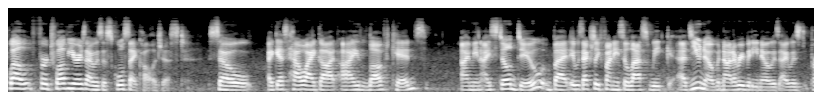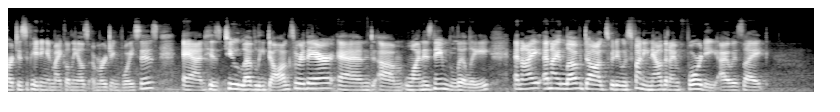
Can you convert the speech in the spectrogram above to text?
Well, for 12 years I was a school psychologist. So I guess how I got I loved kids I mean, I still do, but it was actually funny. So last week, as you know, but not everybody knows, I was participating in Michael Neill's Emerging Voices, and his two lovely dogs were there, and um, one is named Lily, and I and I love dogs, but it was funny. Now that I'm 40, I was like,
